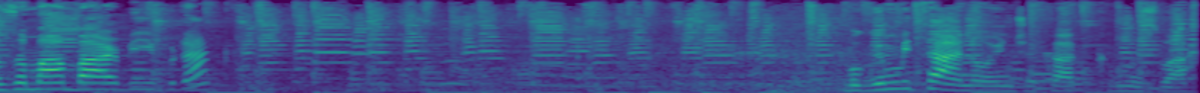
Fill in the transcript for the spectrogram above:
O zaman Barbie'yi bırak. Bugün bir tane oyuncak hakkımız var.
